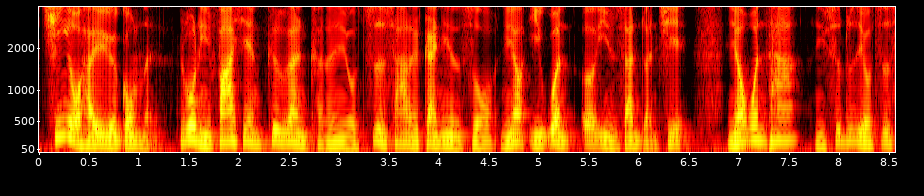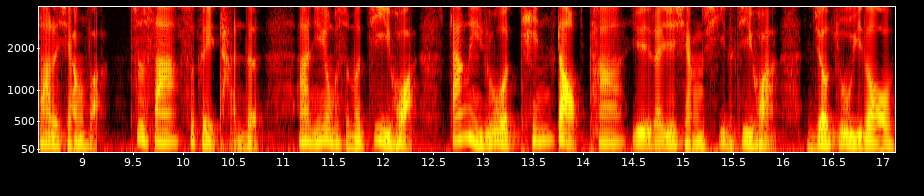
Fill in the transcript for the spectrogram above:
亲友还有一个功能，如果你发现个案可能有自杀的概念的时候，你要一问二应三转介，你要问他，你是不是有自杀的想法？自杀是可以谈的啊，你有没有什么计划？当你如果听到他越来越详细的计划，你就要注意喽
